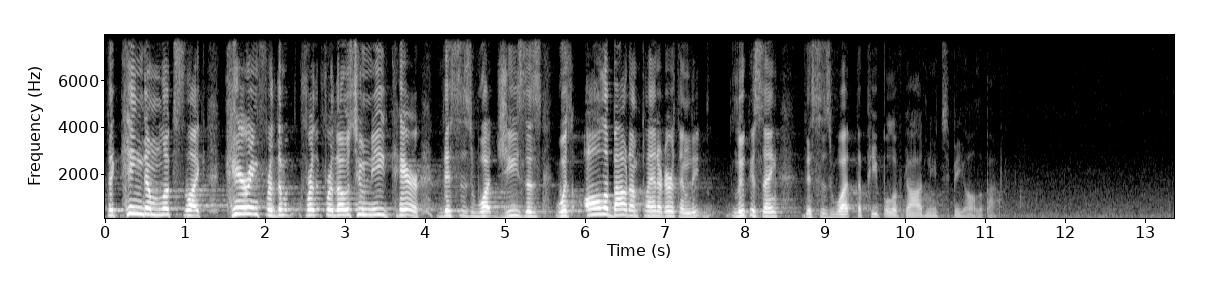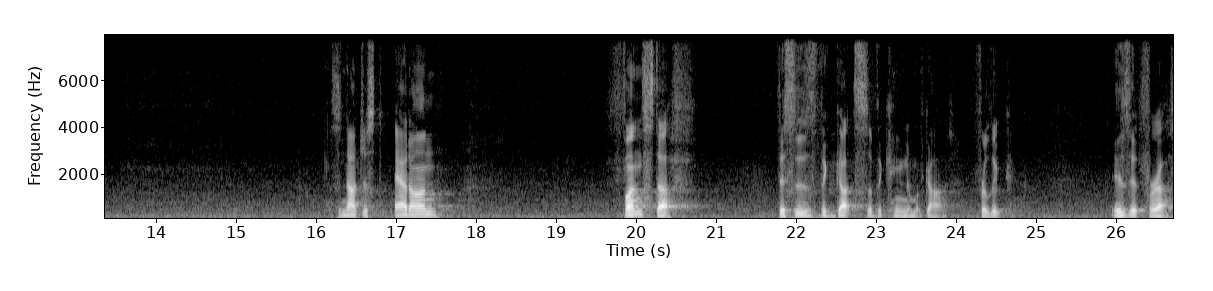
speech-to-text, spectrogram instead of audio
The kingdom looks like caring for, the, for, for those who need care. This is what Jesus was all about on planet Earth. And Luke is saying this is what the people of God need to be all about. This is not just add on fun stuff. This is the guts of the kingdom of God for Luke. Is it for us?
